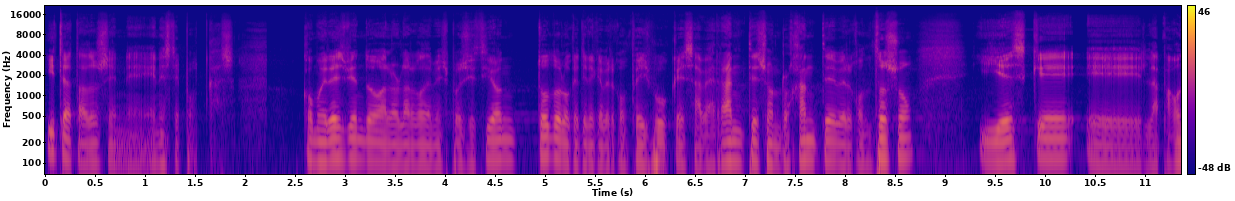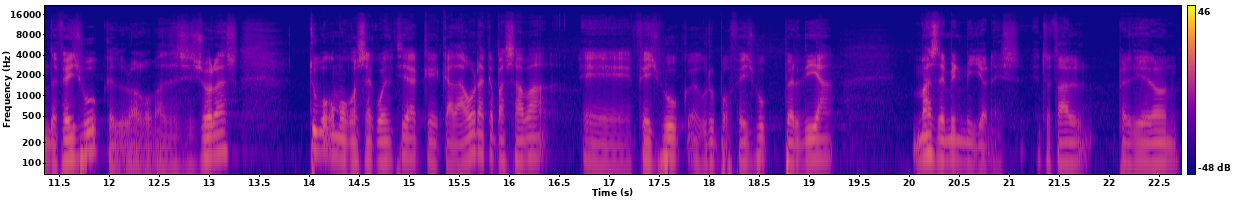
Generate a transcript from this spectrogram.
y tratados en, en este podcast. Como iréis viendo a lo largo de mi exposición, todo lo que tiene que ver con Facebook es aberrante, sonrojante, vergonzoso. Y es que eh, el apagón de Facebook, que duró algo más de seis horas, tuvo como consecuencia que cada hora que pasaba eh, Facebook, el grupo Facebook, perdía más de mil millones. En total perdieron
